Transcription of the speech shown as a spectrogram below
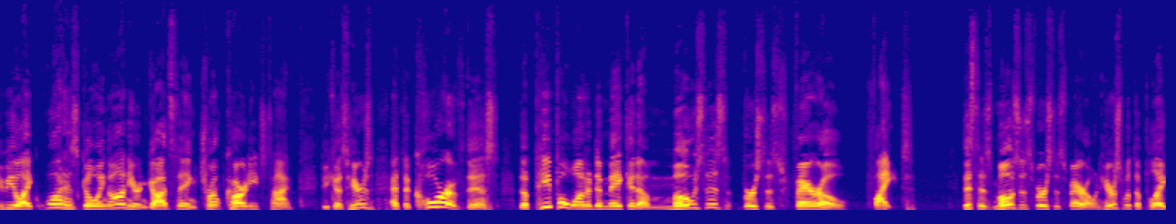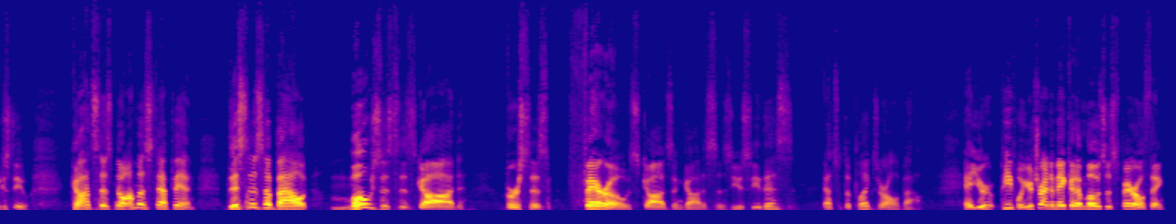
You'd be like, what is going on here? And God's saying, trump card each time. Because here's at the core of this, the people wanted to make it a Moses versus Pharaoh fight. This is Moses versus Pharaoh. And here's what the plagues do God says, No, I'm going to step in. This is about Moses' God versus Pharaoh's gods and goddesses. You see this? That's what the plagues are all about. Hey, you're, people, you're trying to make it a Moses Pharaoh thing.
